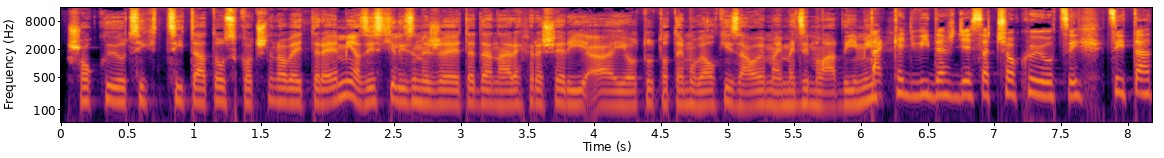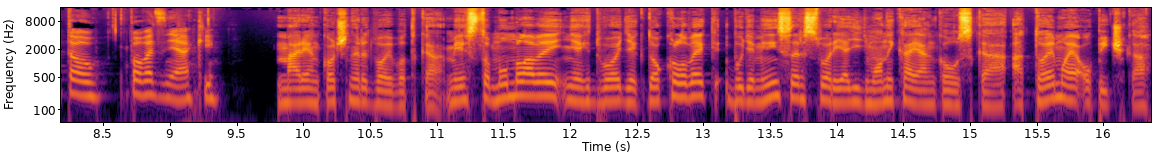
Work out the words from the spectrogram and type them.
šokujúcich citátov z Kočnerovej trémy a zistili sme, že je teda na Refresheri aj o túto tému veľký záujem aj medzi mladými. Tak keď vydaš 10 šokujúcich citátov, povedz nejaký. Marian Kočner dvojvodka. Miesto Mumlavej nech dôjde kdokoľvek, bude ministerstvo riadiť Monika Jankovská a to je moja opička.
